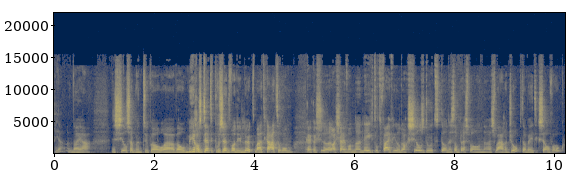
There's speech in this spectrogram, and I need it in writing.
Ja, nou ja, in sales hebben we natuurlijk wel, eh, wel meer dan 30% wat niet lukt. Maar het gaat erom, kijk, als, je, als jij van eh, 9 tot 5 iedere dag sales doet, dan is dat best wel een eh, zware job. Dat weet ik zelf ook.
